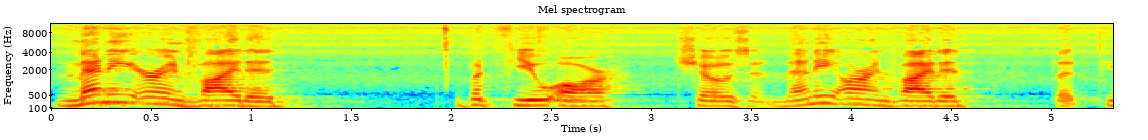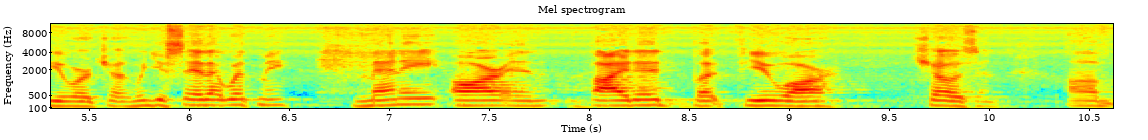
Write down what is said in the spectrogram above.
Many are invited, but few are chosen. Many are invited, but few are chosen. Would you say that with me? Many are invited, but few are chosen. Um,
